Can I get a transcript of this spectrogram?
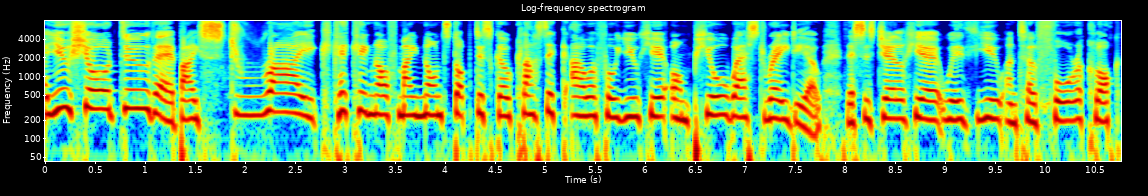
You sure do there? By Strike, kicking off my non stop disco classic hour for you here on Pure West Radio. This is Jill here with you until four o'clock,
